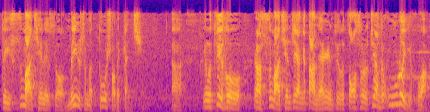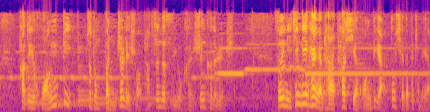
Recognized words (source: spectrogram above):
对司马迁来说，没有什么多少的感情，啊，因为最后让司马迁这样一个大男人，最后遭受了这样的侮辱以后啊，他对皇帝这种本质来说，他真的是有很深刻的认识。所以你今天看看他，他写皇帝啊，都写的不怎么样。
